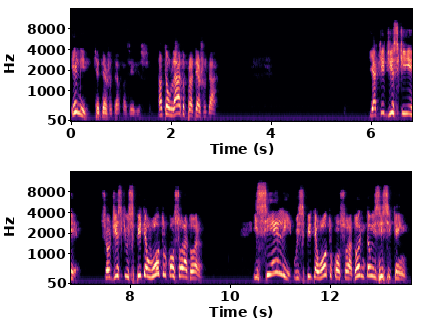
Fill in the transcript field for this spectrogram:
Ele quer te ajudar a fazer isso. Está ao teu lado para te ajudar. E aqui diz que, o Senhor diz que o Espírito é o outro consolador. E se ele, o Espírito, é o outro consolador, então existe quem?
